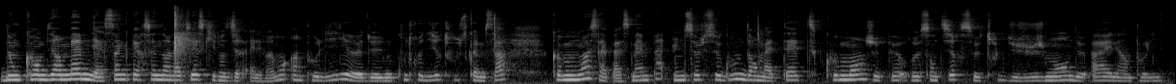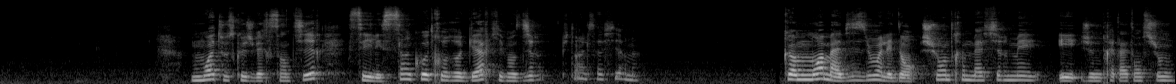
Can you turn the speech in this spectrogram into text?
Donc quand bien même il y a cinq personnes dans la pièce qui vont se dire elle est vraiment impolie euh, de nous contredire tous comme ça, comme moi ça passe même pas une seule seconde dans ma tête. Comment je peux ressentir ce truc du jugement de ah elle est impolie? Moi tout ce que je vais ressentir c'est les cinq autres regards qui vont se dire putain elle s'affirme. Comme moi ma vision elle est dans je suis en train de m'affirmer et je ne prête attention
